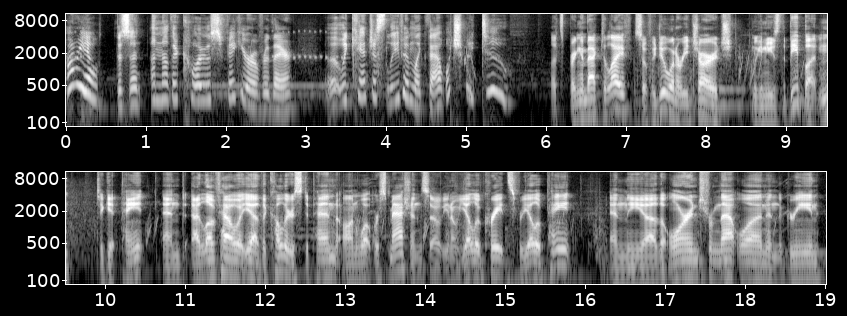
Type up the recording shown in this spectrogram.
Mario, there's an, another colorless figure over there. Uh, we can't just leave him like that. What should we do? Let's bring him back to life. So if we do want to recharge, we can use the B button to get paint. And I love how, yeah, the colors depend on what we're smashing. So, you know, yellow crates for yellow paint, and the uh, the orange from that one, and the green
